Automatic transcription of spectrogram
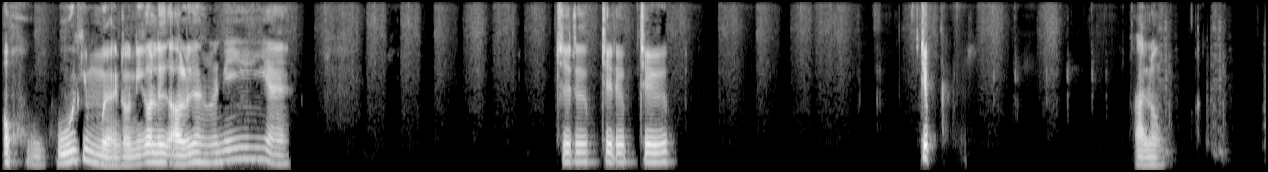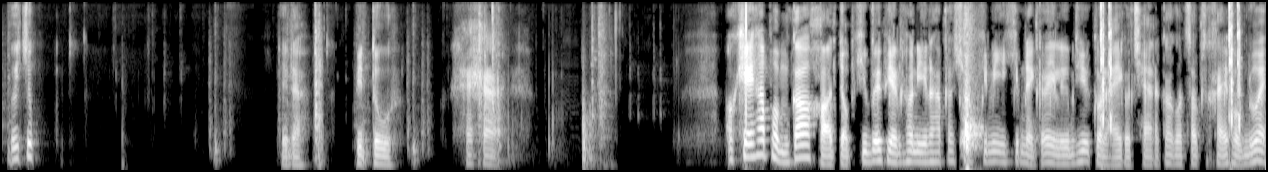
โอ้โหเหมืองตรงนี้ก็ลึกเอาเรื่องแล้วนี่จืดจืดจืบจึ๊บ อ่าลงเฮ้ยจุ๊บเดี๋ยวปิดตูฮ่าฮ่าโอเคครับผมก็ขอจบคลิปไว้เพียงเท่านี้นะครับ ถ้าชอบคลิปนี้คลิปไหนก็อย่าลืมที่กดไลค์กดแชร์แล้วก็กด subscribe ผมด้วย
